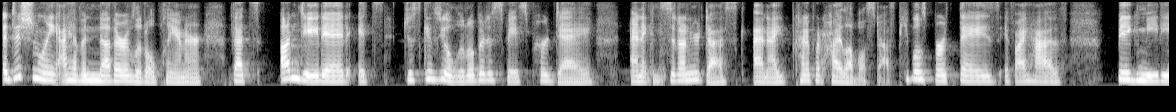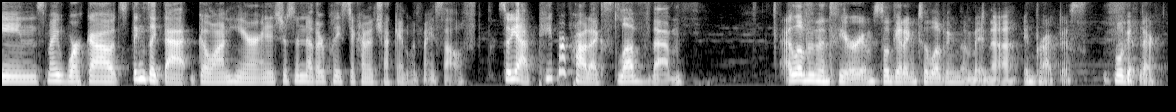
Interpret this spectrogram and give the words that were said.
Additionally, I have another little planner that's undated. It's just gives you a little bit of space per day and it can sit on your desk and I kind of put high level stuff. People's birthdays, if I have big meetings, my workouts, things like that go on here and it's just another place to kind of check in with myself. So yeah, paper products, love them. I love them in theory. I'm still getting to loving them in uh, in practice. We'll get there.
